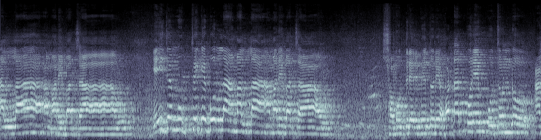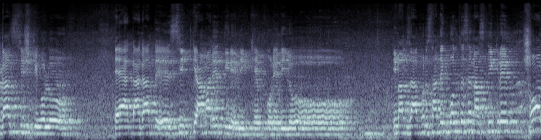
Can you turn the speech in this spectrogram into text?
আল্লাহ, আমারে বাঁচাও। এই যে মুখ থেকে বললাম, আল্লাহ, আমারে বাঁচাও। সমুদ্রের ভেতরে হঠাৎ করে প্রচণ্ড আঘাত সৃষ্টি হলো। এক আঘাতে সিটকে আমারে তীরে নিক্ষেপ করে দিল। ইমাম জাফর সাদেক বলতেছে, নাস্তিকরে সব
